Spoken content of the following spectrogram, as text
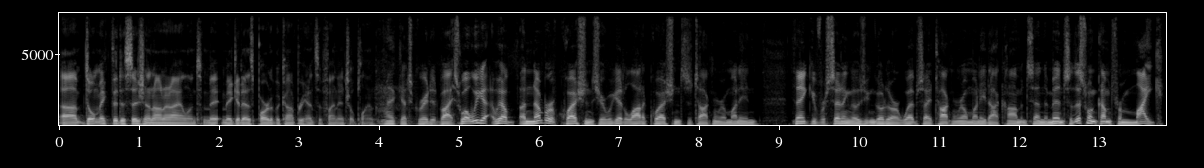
um, don't make the decision on an island. Make it as part of a comprehensive financial plan. I think that's great advice. Well, we, got, we have a number of questions here. We get a lot of questions to Talking Real Money, and thank you for sending those. You can go to our website, talkingrealmoney.com, and send them in. So this one comes from Mike.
